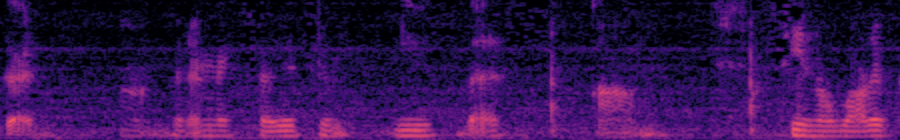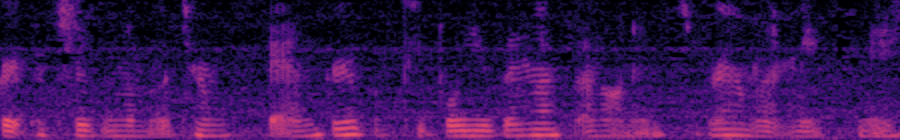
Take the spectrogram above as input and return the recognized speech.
good. Um, but I'm excited to use this. Um, seen a lot of great pictures in the Moterm fan group of people using this and on Instagram, and it makes me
